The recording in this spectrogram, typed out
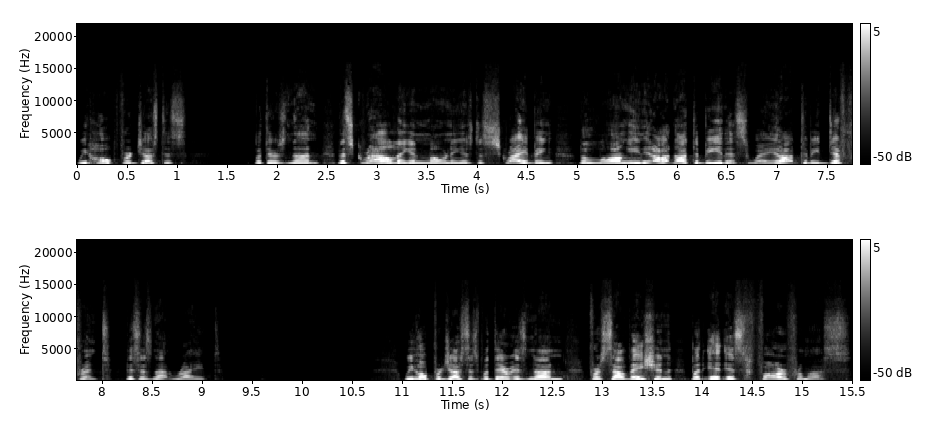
We hope for justice, but there's none. This growling and moaning is describing the longing. It ought not to be this way, it ought to be different. This is not right. We hope for justice, but there is none. For salvation, but it is far from us.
